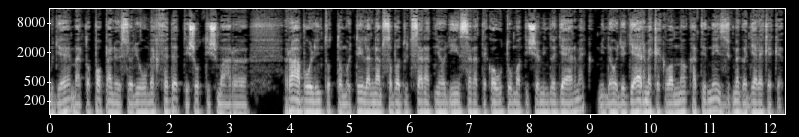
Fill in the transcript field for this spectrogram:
ugye, mert a pap először jó megfedett, és ott is már rábólintottam, hogy tényleg nem szabad úgy szeretni, hogy én szeretek automatise, mint a gyermek, mint ahogy a gyermekek vannak, hát én nézzük meg a gyerekeket,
